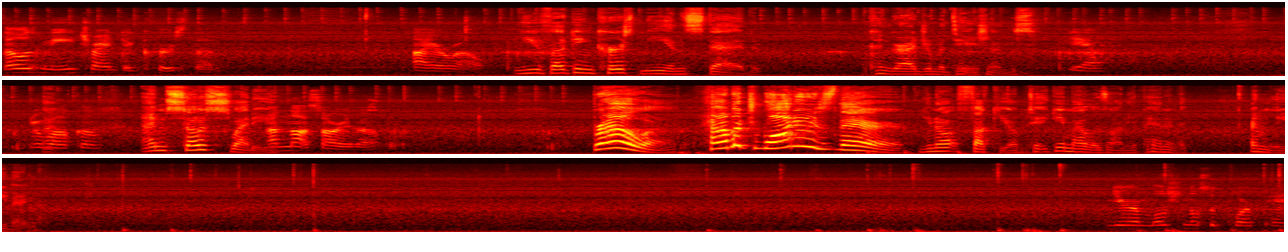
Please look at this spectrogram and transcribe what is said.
That was me trying to curse them. IRL. You fucking cursed me instead. Congratulations. Yeah. You're welcome. I'm so sweaty. I'm not sorry though. Bro, how much water is there? You know what? Fuck you. I'm taking my lasagna pan and I'm leaving. Your emotional support pan.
